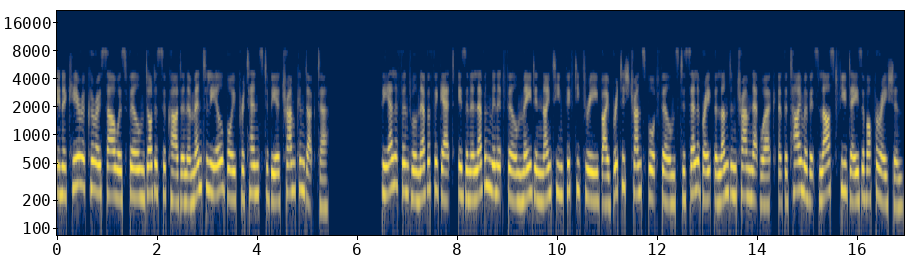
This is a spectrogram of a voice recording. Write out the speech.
In Akira Kurosawa's film Dodonshukaren a mentally ill boy pretends to be a tram conductor. The Elephant Will Never Forget, is an 11-minute film made in 1953 by British Transport Films to celebrate the London tram network, at the time of its last few days of operation.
